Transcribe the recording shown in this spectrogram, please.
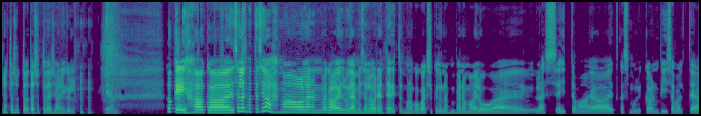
noh, tasuta, tasuta versioonil küll jah okei okay,, aga selles mõttes jah, ma olen väga ellujäämisele orienteeritud, mul on kogu aeg niisugune tunne, et ma pean oma elu äh, üles ehitama ja et kas mul ikka on piisavalt ja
